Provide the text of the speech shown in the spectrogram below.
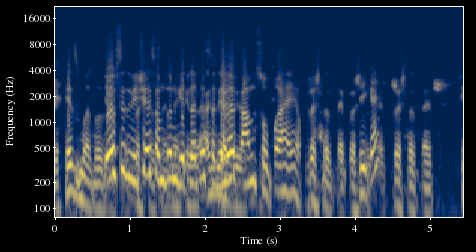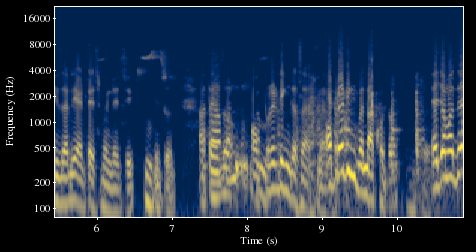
हेच महत्वाचं व्यवस्थित विषय समजून. घेतलं तर सगळं. काम सोपं आहे. प्रश्नच नाही प्रश्न ठीक आहे? नाही, प्रश्नच नाही. ही झाली अटॅचमेंट याची इथून. आता आपण- ऑपरेटिंग कसं असणार? ऑपरेटिंग पण दाखवतो. याच्यामध्ये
